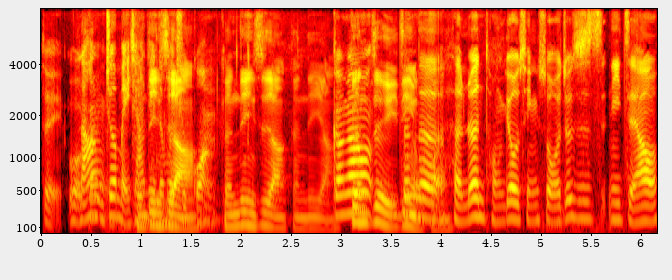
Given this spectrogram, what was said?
对，然后你就每家店都会去逛，肯定是啊，肯定啊。刚刚真的很认同右青说，就是你只要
